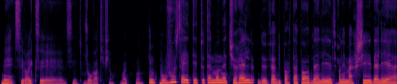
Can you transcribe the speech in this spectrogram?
Mais c'est vrai que c'est toujours gratifiant. Donc pour vous, ça a été totalement naturel de faire du porte-à-porte, d'aller sur les marchés, d'aller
